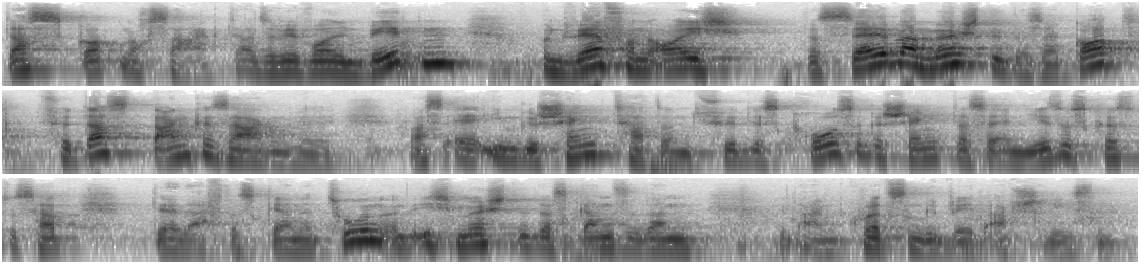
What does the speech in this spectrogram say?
dass Gott noch sagt. Also wir wollen beten und wer von euch das selber möchte, dass er Gott für das Danke sagen will, was er ihm geschenkt hat und für das große Geschenk, das er in Jesus Christus hat, der darf das gerne tun und ich möchte das Ganze dann mit einem kurzen Gebet abschließen.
